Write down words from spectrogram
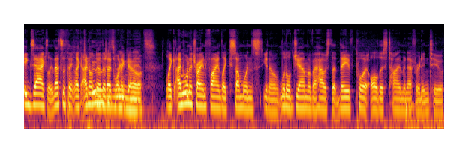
Exactly, that's the thing. Like I don't know that I'd want to go. Like I'd want to try and find like someone's you know little gem of a house that they've put all this time and effort into,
